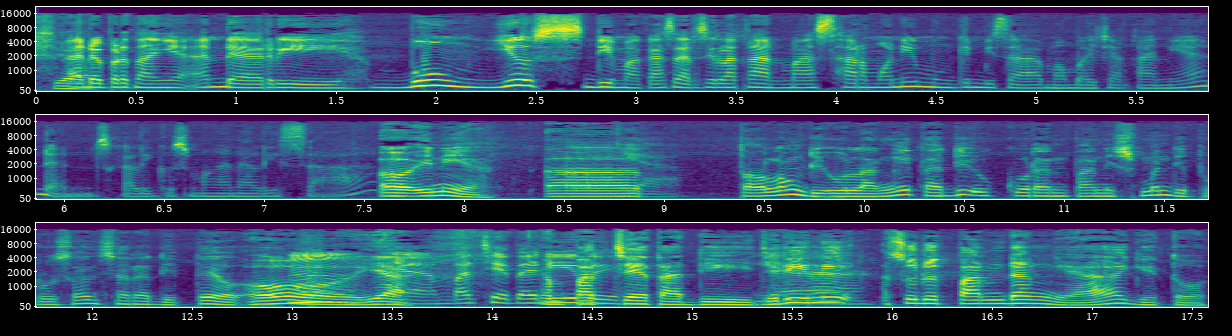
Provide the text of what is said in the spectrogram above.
siap. Ada pertanyaan dari Bung Yus di Makassar. Silakan Mas Harmoni mungkin bisa membacakannya dan sekaligus menganalisa. Oh, ini ya. eh, Ya. Tolong diulangi tadi ukuran punishment di perusahaan secara detail. Oh, Hmm, ya. ya, 4C tadi itu 4C ya. tadi. Jadi Ya. ini sudut pandang ya gitu.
